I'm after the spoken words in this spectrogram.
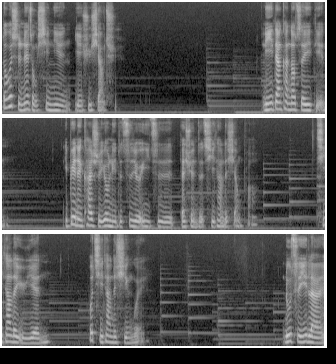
都会使那种信念延续下去。你一旦看到这一点，你便能开始用你的自由意志来选择其他的想法、其他的语言或其他的行为。如此一来，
